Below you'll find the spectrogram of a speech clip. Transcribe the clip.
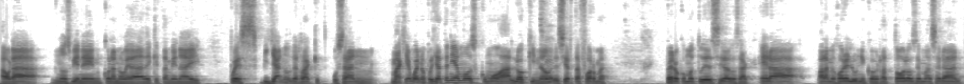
ahora nos vienen con la novedad de que también hay pues villanos, ¿verdad? Que usan magia. Bueno, pues ya teníamos como a Loki, ¿no? De cierta forma. Pero como tú decías, o sea, era a lo mejor el único, ¿verdad? Todos los demás eran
